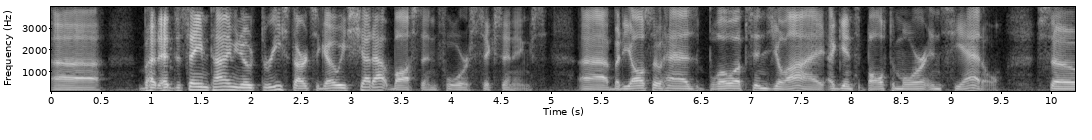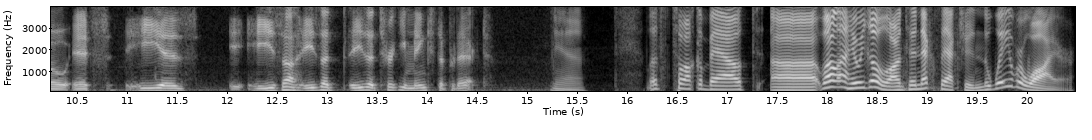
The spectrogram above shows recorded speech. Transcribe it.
Uh, but at the same time, you know, three starts ago he shut out Boston for six innings. Uh, but he also has blowups in July against Baltimore and Seattle. So it's he is he's a he's a he's a tricky minx to predict. Yeah. Let's talk about. Uh, well, here we go. On to the next section, the waiver wire.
